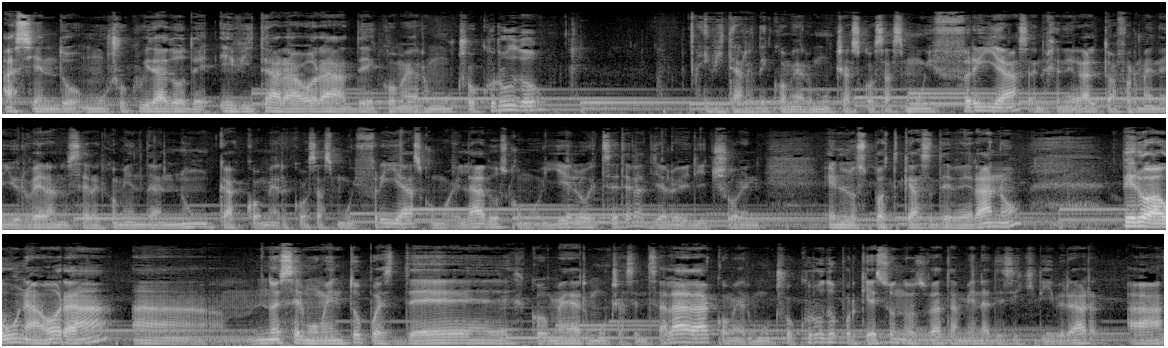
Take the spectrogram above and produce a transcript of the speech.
haciendo mucho cuidado de evitar ahora de comer mucho crudo evitar de comer muchas cosas muy frías. En general, de toda forma, en Ayurveda no se recomienda nunca comer cosas muy frías, como helados, como hielo, etc. Ya lo he dicho en, en los podcasts de verano. Pero aún ahora no es el momento pues de comer muchas ensaladas, comer mucho crudo, porque eso nos va también a desequilibrar a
